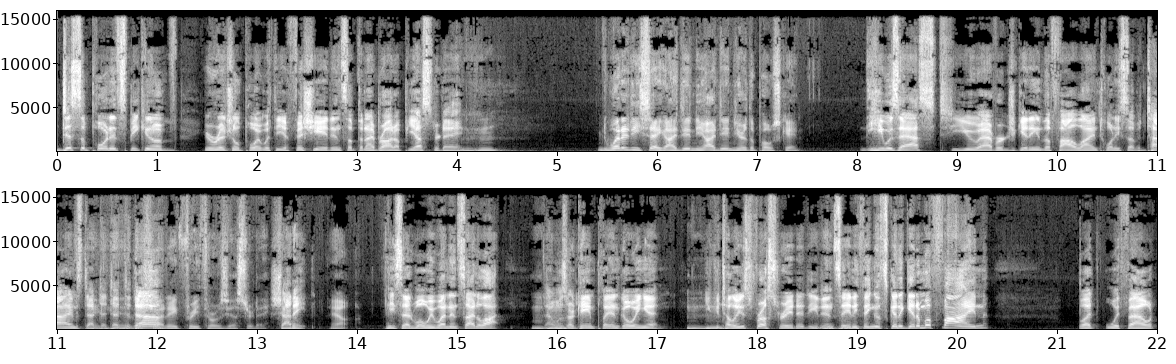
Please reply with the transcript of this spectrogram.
disappointed. Speaking of your original point with the officiating, something I brought up yesterday. Mm-hmm. What did he say? I didn't. I didn't hear the post game. He was asked, "You average getting the foul line twenty-seven times." Da da da da da. Shot eight free throws yesterday. Shot eight. Yeah. He said, "Well, we went inside a lot. That mm-hmm. was our game plan going in." Mm-hmm. You can tell he was frustrated. He didn't say anything that's going to get him a fine, but without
